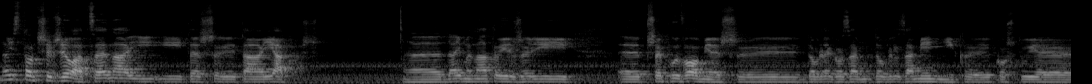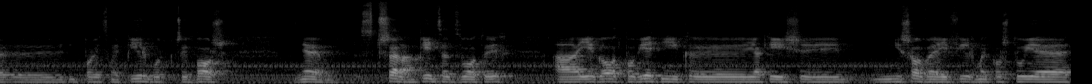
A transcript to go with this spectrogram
No i stąd się wzięła cena i, i też y, ta jakość. E, Dajmy na to, jeżeli e, przepływomierz, y, dobrego, dobry zamiennik y, kosztuje powiedzmy Pirburg czy Bosch, nie wiem, strzelam 500 zł, a jego odpowiednik y, jakiejś y, niszowej firmy kosztuje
